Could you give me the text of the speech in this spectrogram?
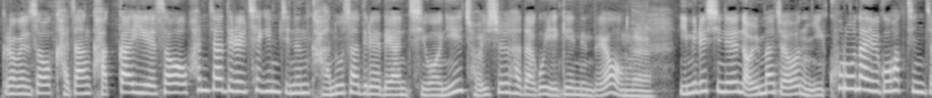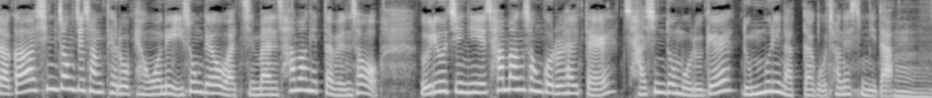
그러면서 가장 가까이에서 환자들을 책임지는 간호사들에 대한 지원이 절실하다고 얘기했는데요. 네. 이미르 씨는 얼마 전 이 코로나19 확진자가 심정지 상태로 병원에 이송되어 왔지만 사망했다면서 의료진이 사망 선고를 할 때 자신도 모르게 눈물이 났다고 전했습니다. 음.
